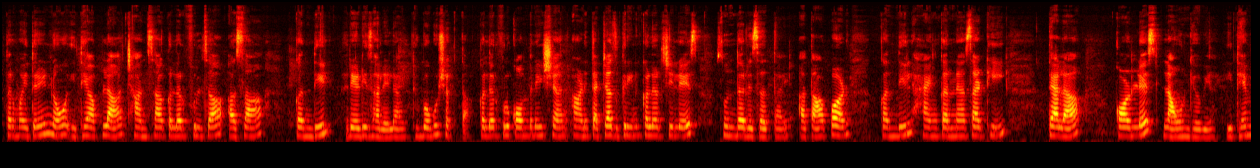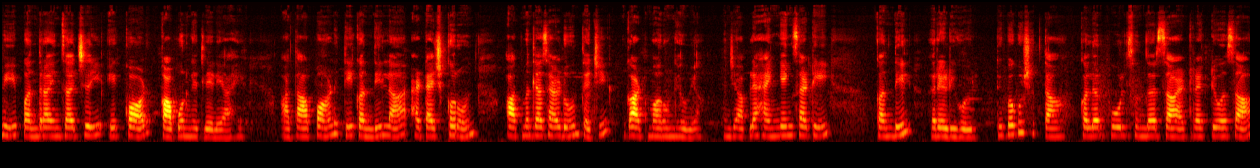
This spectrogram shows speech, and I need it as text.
तर मैत्रिणींनो इथे आपला छानसा कलरफुलचा असा कंदील रेडी झालेला आहे. तुम्ही बघू शकता कलरफुल कॉम्बिनेशन आणि त्याच्याच ग्रीन कलरची लेस सुंदर दिसत आहे. आता आपण कंदील हँग करण्यासाठी त्याला कॉडलेस लावून घेऊया. इथे मी पंधरा इंचाची एक कॉड कापून घेतलेली आहे. आता आपण ती कंदीलला अटॅच करून आतमधल्या साईडून त्याची गाठ मारून घेऊया. म्हणजे आपल्या हँगिंगसाठी कंदील रेडी होईल. तुम्ही बघू शकता. कलरफुल सुंदरसा अट्रॅक्टिव्ह असा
